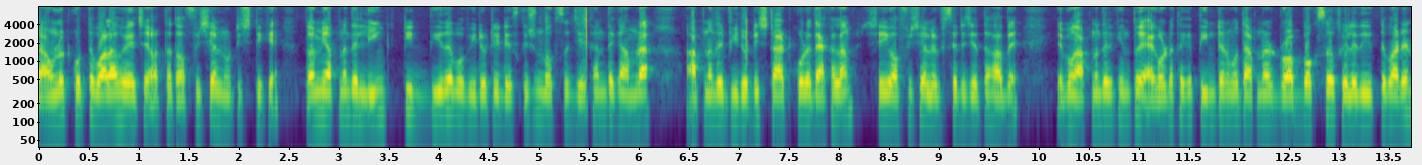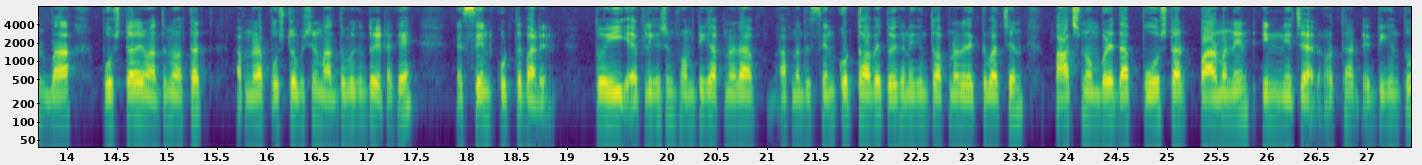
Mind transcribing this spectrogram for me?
ডাউনলোড করতে বলা হয়েছে, অর্থাৎ অফিসিয়াল নোটিশটিকে তো আমি আপনাদের লিঙ্কটি দিয়ে দেবো ভিডিওটি ডেসক্রিপশন বক্সে যেখান থেকে আমরা আপনাদের ভিডিওটি স্টার্ট করে দেখালাম, সেই অফিসিয়াল ওয়েবসাইটে যেতে হবে। এবং আপনাদের কিন্তু এগারোটা থেকে তিনটার মধ্যে আপনারা ড্রপ বক্সেও ফেলে দিতে পারেন বা পোস্টালের মাধ্যমে, অর্থাৎ আপনারা পোস্ট অফিসের মাধ্যমে কিন্তু এটাকে সেন্ড করতে পারেন। তো এই অ্যাপ্লিকেশন ফর্মটিকে আপনারা, আপনাদের সেন্ড করতে হবে। তো এখানে কিন্তু আপনারা দেখতে পাচ্ছেন, পাঁচ নম্বরে the post are permanent in nature অর্থাৎ এটি কিন্তু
